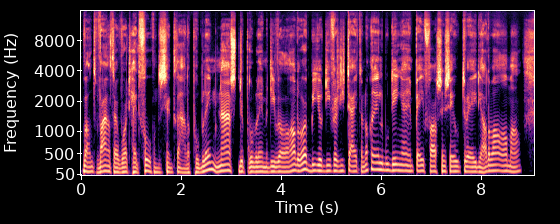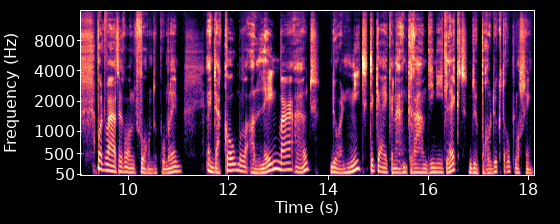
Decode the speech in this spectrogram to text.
Want water wordt het volgende centrale probleem. Naast de problemen die we al hadden hoor. Biodiversiteit en nog een heleboel dingen. En PFAS en CO2, die hadden we al allemaal. Wordt water gewoon het volgende probleem. En daar komen we alleen maar uit door niet te kijken naar een kraan die niet lekt. De productoplossing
